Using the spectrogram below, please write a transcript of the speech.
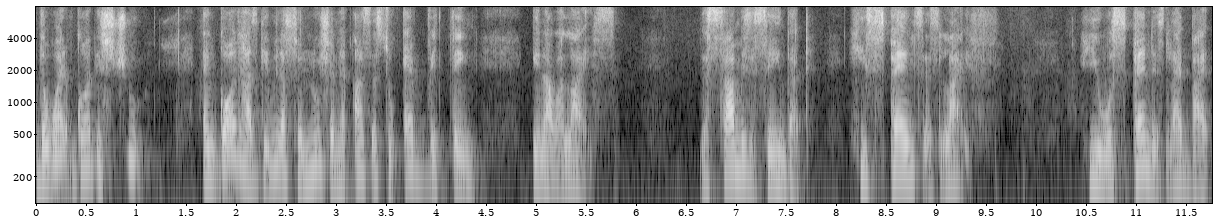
The word of God is true. And God has given us solution and answers to everything in our lives. The psalmist is saying that he spends his life. He will spend his life by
